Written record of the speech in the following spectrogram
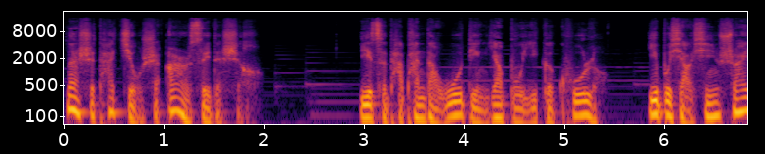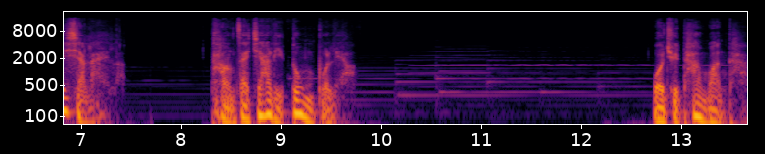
那是他九十二岁的时候，一次他攀到屋顶要补一个窟窿，一不小心摔下来了，躺在家里动不了。我去探望他，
